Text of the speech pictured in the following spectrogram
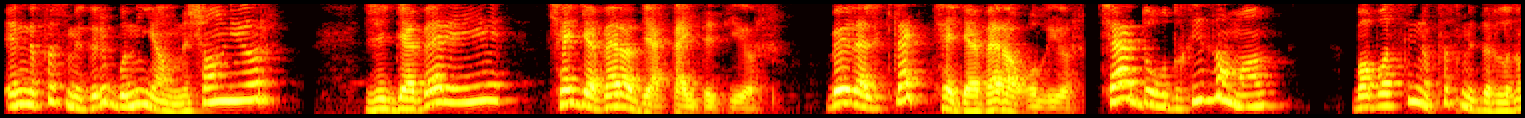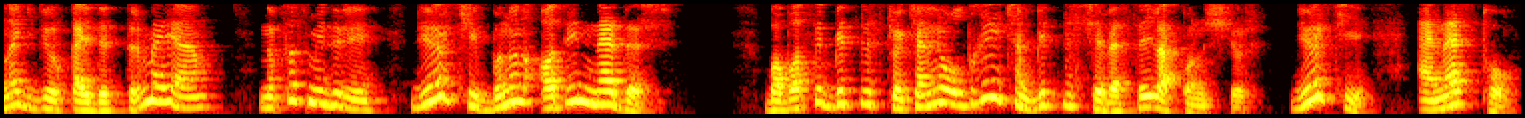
E nüfus müdürü bunu yanlış anlıyor. J geberiyi Che Guevara diye kaydediyor. Böylelikle Che Guevara oluyor. Che doğduğu zaman babası nüfus müdürlüğüne gidiyor kaydettirmeye. Nüfus müdürü diyor ki bunun adı nedir? Babası Bitlis kökenli olduğu için Bitlis şivesiyle konuşuyor. Diyor ki Ernesto.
